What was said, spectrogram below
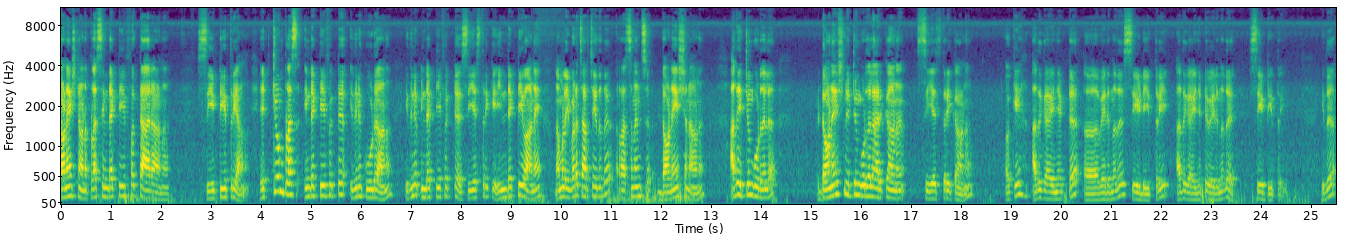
ഡൊണേഷൻ ആണ്. പ്ലസ് ഇൻഡക്റ്റീവ് ഇഫക്റ്റ് ആരാണ്? സി ടി ത്രീ ആണ്. ഏറ്റവും പ്ലസ് ഇൻഡക്റ്റീവ് ഇഫക്റ്റ് ഇതിന് കൂടുകയാണ്. ഇതിനും ഇൻഡക്റ്റീവ് ഇഫക്റ്റ് സി എസ് ത്രീക്ക് ഇൻഡക്റ്റീവ് ആണ്. നമ്മൾ ഇവിടെ ചർച്ച ചെയ്തത് റെസണൻസ് ഡൊണേഷൻ ആണ്. അത് ഏറ്റവും കൂടുതൽ ഡൊണേഷൻ ഏറ്റവും കൂടുതൽ ആർക്കാണ്? സി എസ് ത്രീക്കാണ് ഓക്കെ അത് കഴിഞ്ഞിട്ട് വരുന്നത് സി ഡി ത്രീ അത് കഴിഞ്ഞിട്ട് വരുന്നത് സി ടി ത്രീ ഇത്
